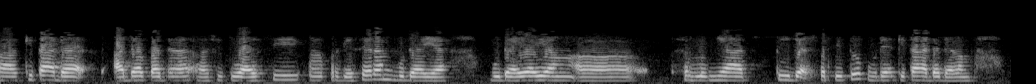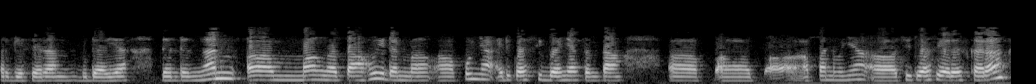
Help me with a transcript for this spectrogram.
uh, kita ada ada pada uh, situasi uh, pergeseran budaya budaya yang uh, sebelumnya tidak seperti itu kemudian kita ada dalam pergeseran budaya. Dan dengan um, mengetahui dan uh, punya edukasi banyak tentang uh, uh, uh, apa namanya uh, situasi ada sekarang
